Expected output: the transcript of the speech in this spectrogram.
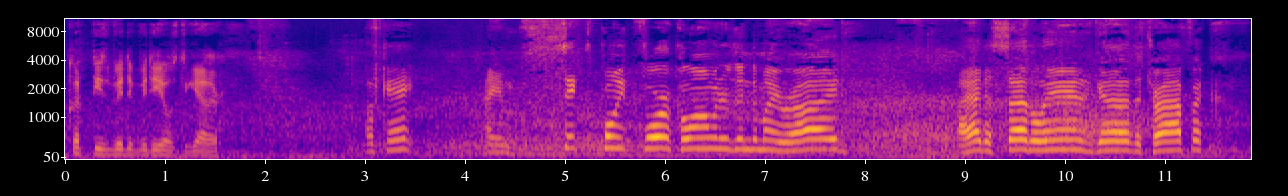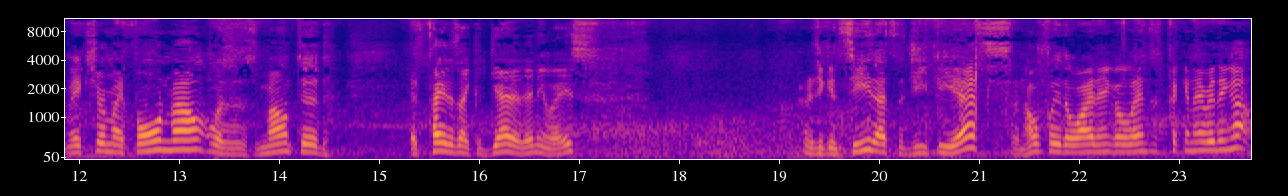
clip these vid videos together. Okay, I am 6.4 kilometers into my ride. I had to settle in and get out of the traffic, make sure my phone mount was mounted as tight as I could get it anyways. As you can see, that's the GPS, and hopefully the wide angle lens is picking everything up.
